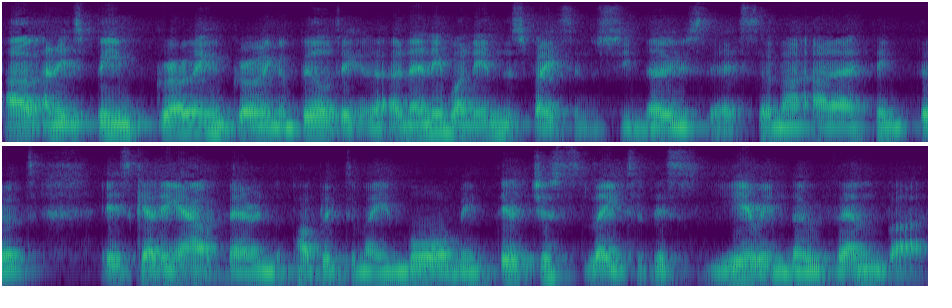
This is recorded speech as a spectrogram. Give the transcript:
Uh, and it's been growing and growing and building. And anyone in the space industry knows this. And I, I think that it's getting out there in the public domain more. I mean, just later this year in November,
